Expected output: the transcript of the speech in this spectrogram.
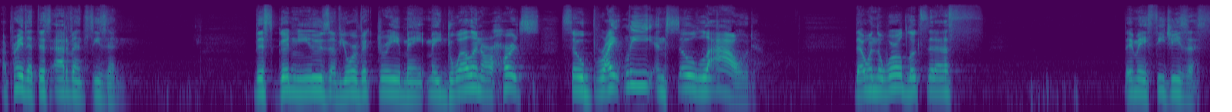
I pray that this Advent season, this good news of your victory may, may dwell in our hearts so brightly and so loud that when the world looks at us, they may see Jesus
